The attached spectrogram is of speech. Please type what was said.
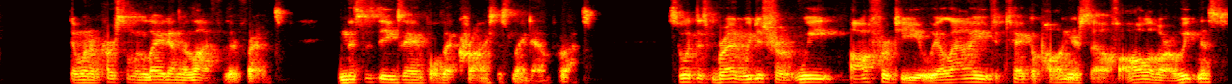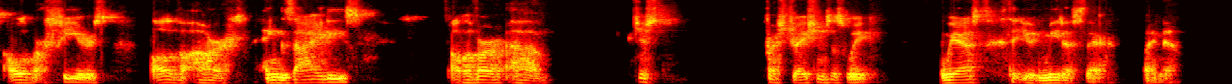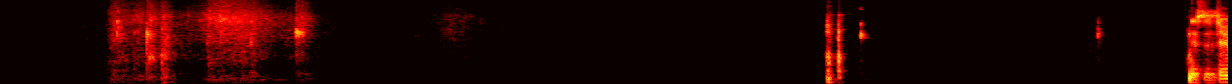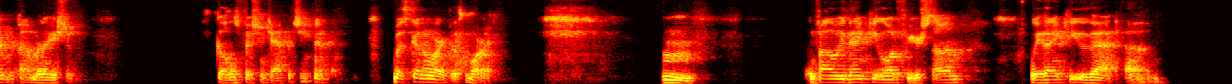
than when a person would lay down their life for their friends. And this is the example that Christ has laid down for us. So with this bread, we just we offer to you, we allow you to take upon yourself all of our weakness, all of our fears, all of our anxieties, all of our uh, just frustrations this week. We ask that you would meet us there right now. A terrible combination. Goldfish and cappuccino. but it's going to work this morning. Hmm. And Father, we thank you, Lord, for your Son. We thank you that um,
